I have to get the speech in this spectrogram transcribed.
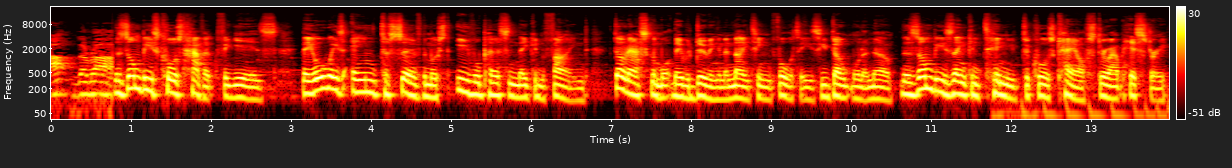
Up the. The zombies caused havoc for years. They always aimed to serve the most evil person they can find. Don't ask them what they were doing in the 1940s, you don't want to know. The zombies then continued to cause chaos throughout history,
